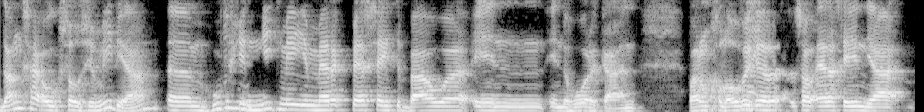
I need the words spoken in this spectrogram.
dankzij ook social media, um, hoef je mhm. niet meer je merk per se te bouwen in, in de horeca. En waarom geloof ik er zo erg in? Ja,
